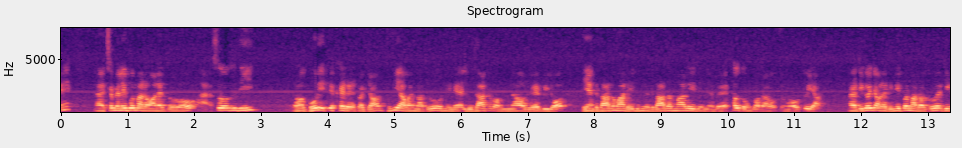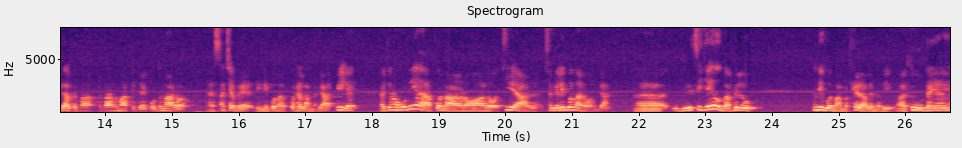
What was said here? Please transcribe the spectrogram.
င်အဲချန်ပီယံလိပွဲမှာတော့လည်းသူတို့အစောစီးစီးတော့ဂိုးတွေပြက်ခဲ့တဲ့အတွက်ကြောင့်ဒုတိယပိုင်းမှာသူတို့အနေနဲ့လူသားတော်တော်များများကိုလဲပြီးတော့အရင်ကစားသမားတွေလူငယ်ကစားသမားလေးတွေနဲ့ပဲထောက်သုံးသွားတာကိုကျွန်တော်တို့တွေ့ရ။ အဲဒီတော့ကြောင့်လည်းဒီနေ့ပွဲမှာတော့သူတို့ရဲ့အဓိကကစားကစားသမားဖြစ်တဲ့ကိုသမားတော့ဆန်းချက်ပဲဒီနေ့ပွဲမှာပွက်ထွက်လာမှာဗျာ။ပြီးရင်အဲကျွန်တော်ဟိုနေ့ကပွဲမှာတော့ကတော့ကြည့်ရတယ်ချန်ပီယံလိပွဲမှာတော့ဗျာအဲဒီစီချင်းကိုဘာဖြစ်လို့ဒီနေ့ပွဲမှာမထည့်တာလည်းမသိဘူးအဲသူဒိုင်ယန်ရ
